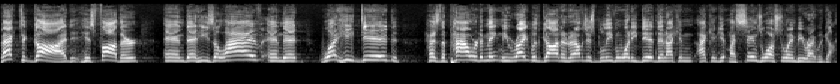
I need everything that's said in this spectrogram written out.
back to God, his Father, and that he's alive and that what he did has the power to make me right with God, and I'll just believe in what he did, then I can, I can get my sins washed away and be right with God.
